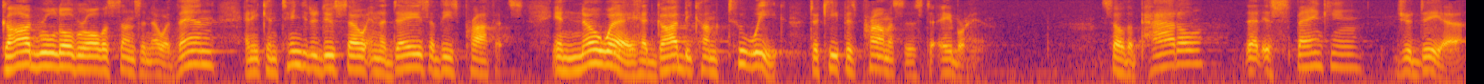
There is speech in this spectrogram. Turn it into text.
God ruled over all the sons of Noah then, and he continued to do so in the days of these prophets. In no way had God become too weak to keep his promises to Abraham. So the paddle that is spanking Judea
